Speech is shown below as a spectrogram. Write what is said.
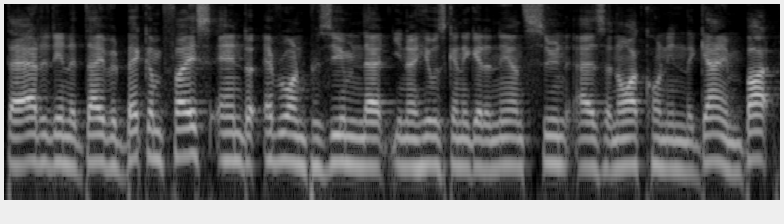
They added in a David Beckham face, and everyone presumed that you know he was going to get announced soon as an icon in the game. But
